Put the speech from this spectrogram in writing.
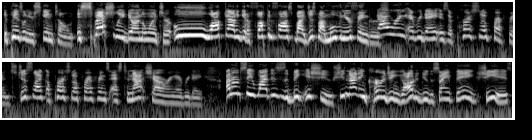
Depends on your skin tone, especially during the winter. Ooh, walk out and get a fucking frostbite just by moving your fingers. Showering every day is a personal preference, just like a personal preference as to not showering every day. I don't see why this is a big issue. She's not encouraging y'all to do the same thing. She is.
